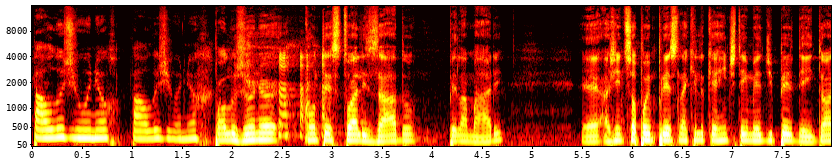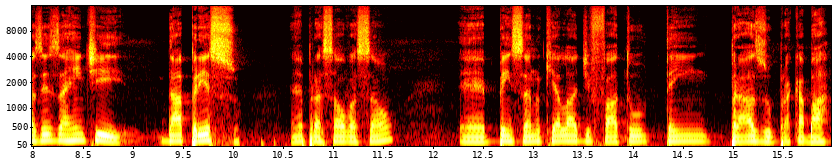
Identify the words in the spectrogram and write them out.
Paulo Júnior, Paulo Júnior. Paulo Júnior contextualizado pela Mari. É, a gente só põe preço naquilo que a gente tem medo de perder. Então, às vezes, a gente dá preço né, para a salvação, é, pensando que ela de fato tem prazo para acabar,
